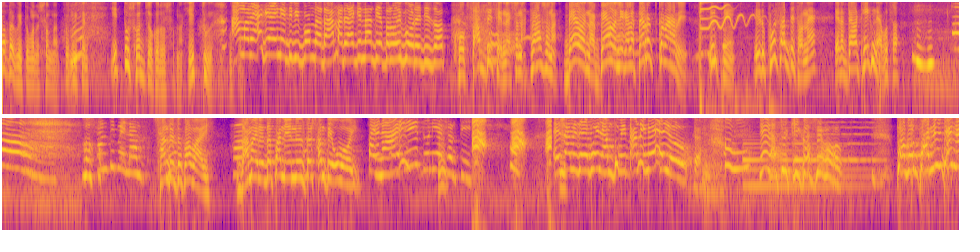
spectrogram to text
কথা কই তোমার শোনা তুমি খালি একটু সহ্য করো শোনা একটু। আমার আগে এনে দিবি বন্ধাটা আমার আগে না দিয়ে তোর ওই বরে দিছত খুব চাপ দিছে না শোনা রাও শোনা বেও না বেও হলে গেলে পেরত করা হারে। একটু ফুল চাপ দিছ না? এটা দেওয়া ঠিক না বুঝছ? শান্তি পাইলাম। শান্তি তো পাবাই। জামাই রে দে পানি এনে তো শান্তি হবই। পাই নাই। দুনিয়া শান্তি। এই যে আমি যাই বললাম তুমি পানি নয় আইও। এটা তুই কি করছে বল? তখন পানি টেনে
